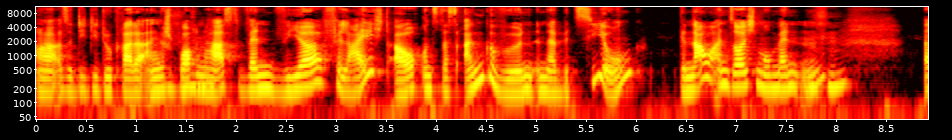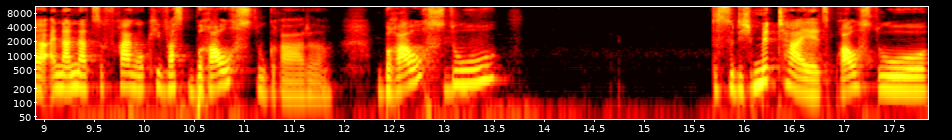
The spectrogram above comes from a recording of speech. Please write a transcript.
äh, also die, die du gerade angesprochen mhm. hast, wenn wir vielleicht auch uns das angewöhnen in der Beziehung, genau an solchen Momenten, mhm. äh, einander zu fragen, okay, was brauchst du gerade? Brauchst mhm. du, dass du dich mitteilst? Brauchst du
